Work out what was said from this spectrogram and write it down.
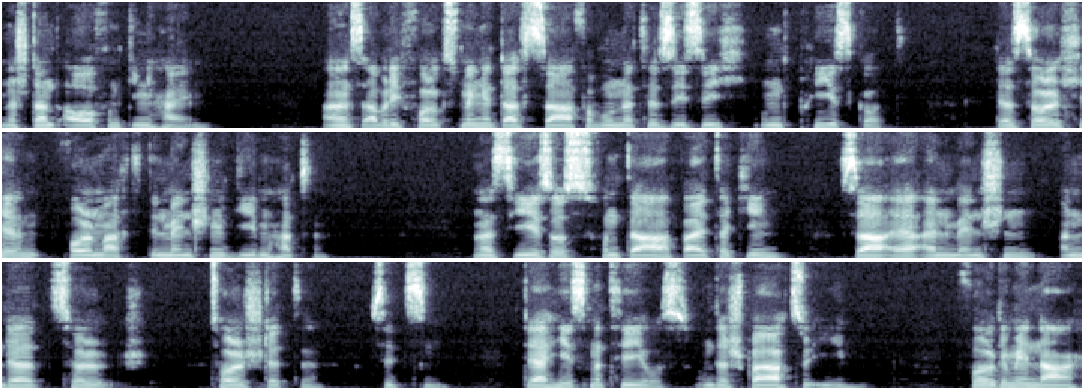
Und er stand auf und ging heim. Als aber die Volksmenge das sah, verwunderte sie sich und pries Gott, der solche Vollmacht den Menschen gegeben hatte. Und als Jesus von da weiterging, sah er einen Menschen an der Zoll Zollstätte sitzen. Der hieß Matthäus, und er sprach zu ihm, Folge mir nach,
